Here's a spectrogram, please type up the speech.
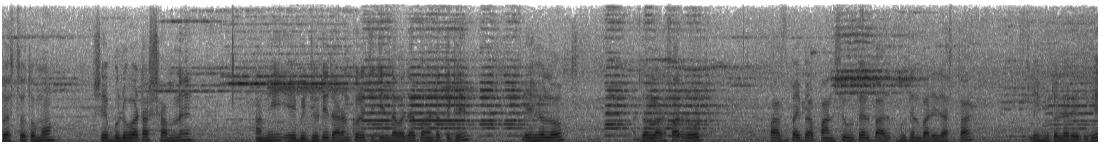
ব্যস্ততম। সেই বুলুবাটার সামনে আমি এই ভিডিওটি ধারণ করেছি জিন্দাবাজার পয়েন্ট থেকে। এই হলো দোল্লারফার রোড, পাঁচ বাই বা পানসি হোটেল ভুজন বাড়ির রাস্তা। এই হোটেলের এদিকে।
